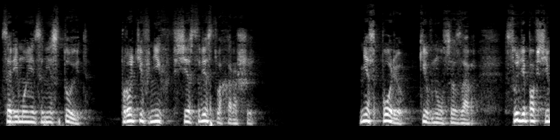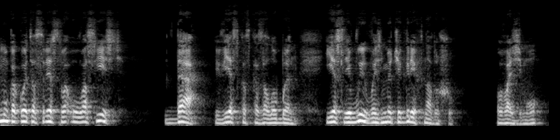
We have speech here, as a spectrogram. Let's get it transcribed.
церемониться не стоит. Против них все средства хороши. «Не спорю», — кивнул Цезар. «Судя по всему, какое-то средство у вас есть?» «Да», — веско сказал Обен, — «если вы возьмете грех на душу». «Возьму».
